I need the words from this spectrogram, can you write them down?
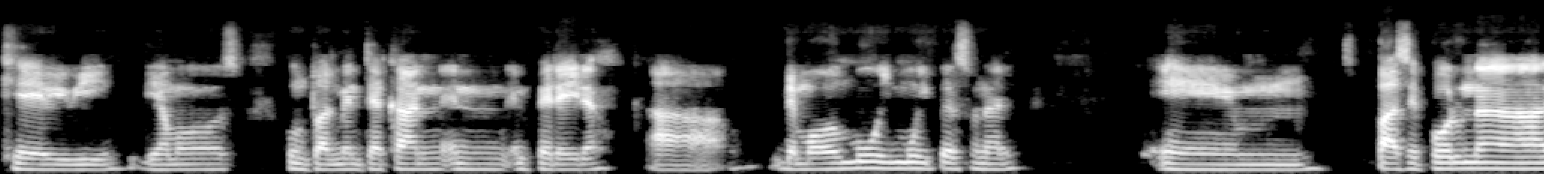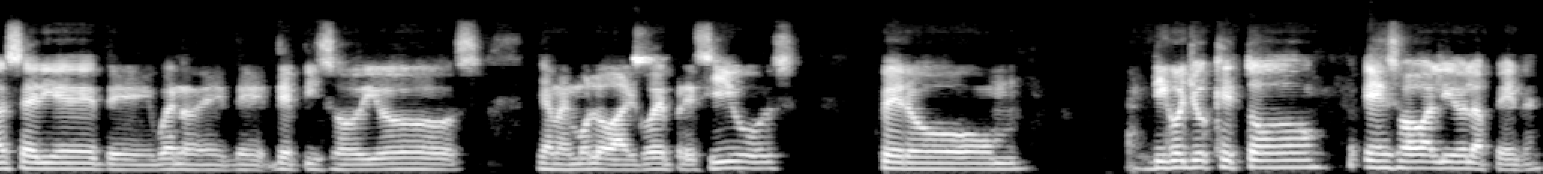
que viví, digamos, puntualmente acá en, en, en Pereira, uh, de modo muy, muy personal. Eh, pasé por una serie de, bueno, de, de, de episodios llamémoslo algo depresivos, pero mm, digo yo que todo eso ha valido la pena.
